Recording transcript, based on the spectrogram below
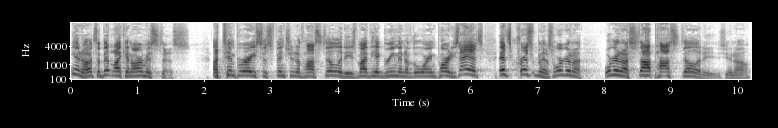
You know, it's a bit like an armistice, a temporary suspension of hostilities by the agreement of the warring parties. Hey, it's, it's Christmas. We're going to we're going to stop hostilities, you know.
